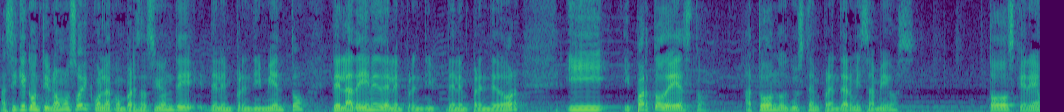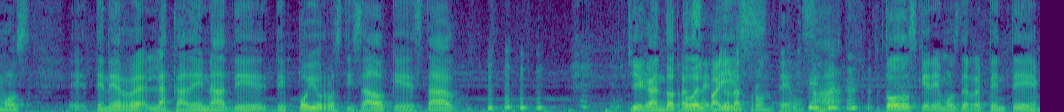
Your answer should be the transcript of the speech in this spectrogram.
Así que continuamos hoy con la conversación de, del emprendimiento, del ADN del, del emprendedor y, parto de esto. A todos nos gusta emprender, mis amigos. Todos queremos eh, tener la cadena de, pollo rostizado que está llegando a todo el país. las fronteras. Todos queremos de repente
